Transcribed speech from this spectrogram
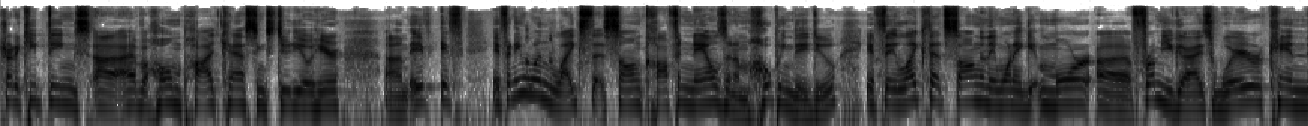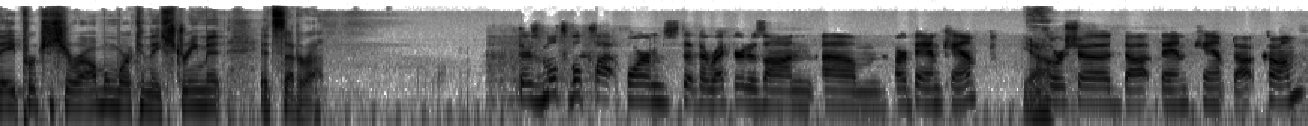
try to keep things uh, i have a home podcasting studio here um, if if if anyone likes that song coffin nails and i'm hoping they do if they like that song and they want to get more uh, from you guys where can they purchase your album where can they stream it etc There's multiple platforms that the record is on. Um, our Bandcamp, Yeah. sorsha.bandcamp.com.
